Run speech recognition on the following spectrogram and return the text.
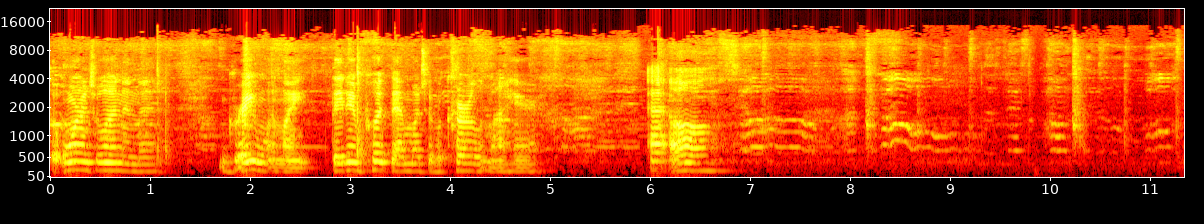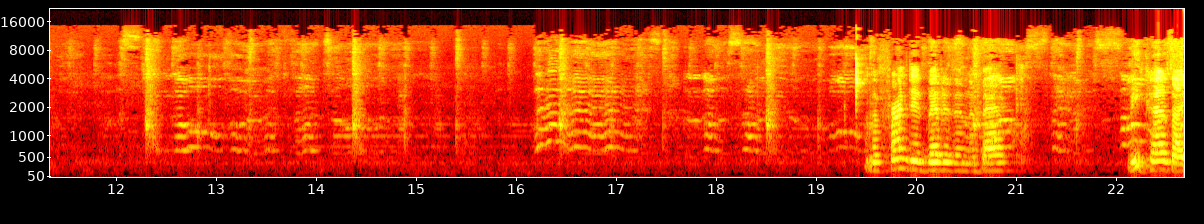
the orange one and the gray one like they didn't put that much of a curl in my hair at all. The front did better than the back because I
